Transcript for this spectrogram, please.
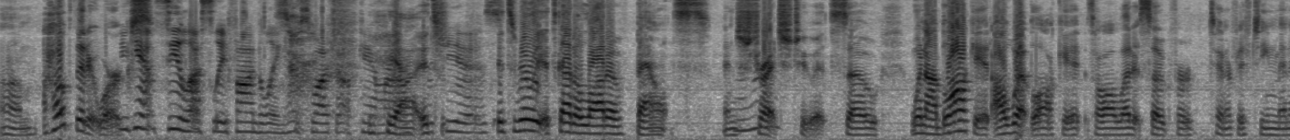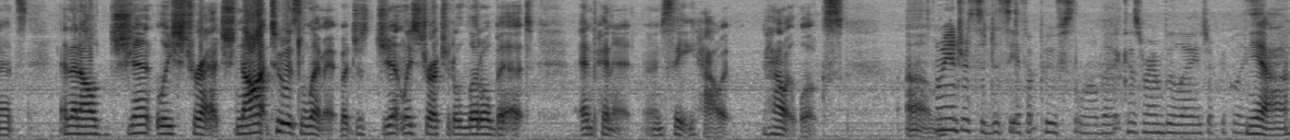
um, I hope that it works. You can't see Leslie fondling her swatch off camera. Yeah, it's- she is. It's really it's got a lot of bounce and Mm-hmm. stretch to it. So when I block it, I'll wet block it. So I'll let it soak for ten or fifteen minutes, and then I'll gently stretch, not to its limit, but just gently stretch it a little bit, and pin it and see how it how it looks. Um, I'm interested to see if it poofs a little bit because Rambouillet typically yeah,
